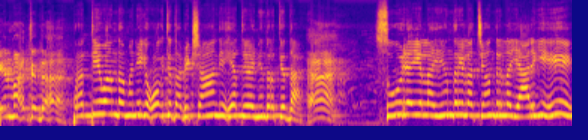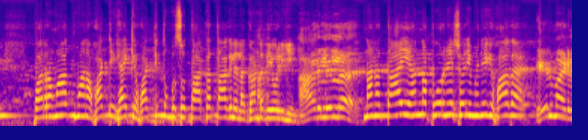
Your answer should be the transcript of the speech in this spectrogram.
ಏನ್ ಮಾಡ್ತಿದ್ದ? ಪ್ರತಿಯೊಂದು ಮನೆಗೆ ಹೋಗ್ತಿದ್ದ ಭಿಕ್ಷಾಂದಿ ಹೇಳಿ ನಿಂದಿರ್ತಿದ್ದ. ಸೂರ್ಯ ಇಲ್ಲ ಇಂದ್ರ ಇಲ್ಲ ಚಂದ್ರ ಇಲ್ಲ ಯಾರಿಗೆ ಪರಮಾತ್ಮನ ಹೊಟ್ಟಿಗೆ ಹಾಕಿ ಹೊಟ್ಟಿ ತುಂಬಿಸೋ ತಾಕತ್ತಾಗಲಿಲ್ಲ ಗಂಡ ದೇವರಿಗೆ. ಆಗಲಿಲ್ಲ. ನನ್ನ ತಾಯಿ ಅನ್ನ ಪೂರ್ಣೇಶ್ವರಿ ಮನೆಗೆ ಹೋದ. ಏನ್ ಮಾಡಿದ?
